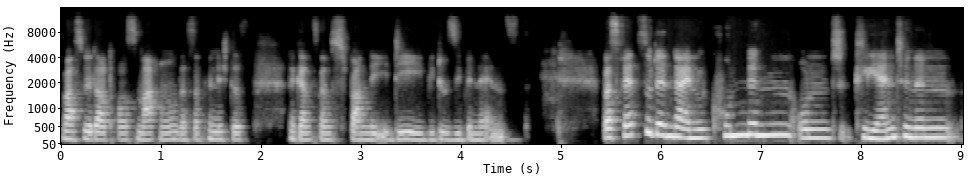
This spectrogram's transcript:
was wir daraus machen. Deshalb finde ich das eine ganz, ganz spannende Idee, wie du sie benennst. Was rätst du denn deinen Kunden und Klientinnen,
